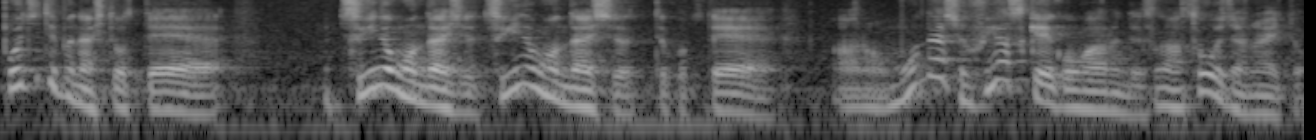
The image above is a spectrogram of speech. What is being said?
ポジティブな人って次の問題集次の問題集ってことであの問題集を増やす傾向があるんですがそうじゃないと。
